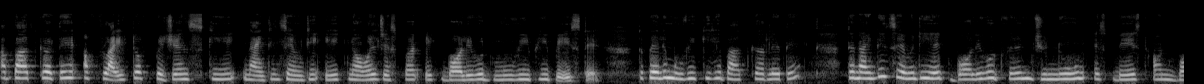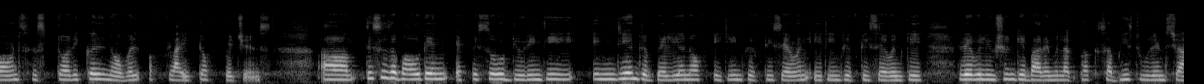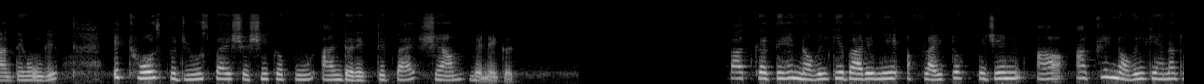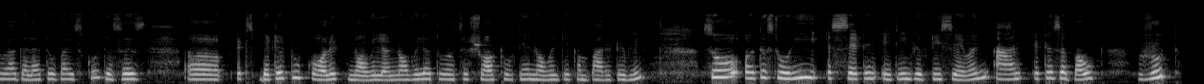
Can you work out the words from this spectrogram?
अब बात करते हैं अ flight of pigeons की 1978 novel जिस पर एक Bollywood movie भी based है। तो पहले मूवी की ही बात कर लेते हैं। The 1978 Bollywood film Junoon is based on Bond's historical novel a flight of pigeons this is about an episode during the Indian rebellion of 1857 1857 के रेवोल्यूशन के बारे में लगभग सभी स्टूडेंट्स जानते होंगे। It was produced by Shashi Kapoor and directed by Shyam Benegal बात करते हैं नावल के बारे में a flight of pigeon actually novel कहना थोड़ा गलत होगा इसको. This is it's better to call it novel novel थोड़ा सा शॉर्ट होते हैं नावल के comparatively so the story is set in 1857 and it is about Ruth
